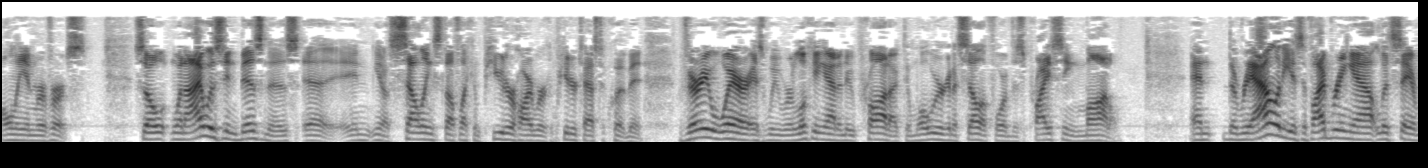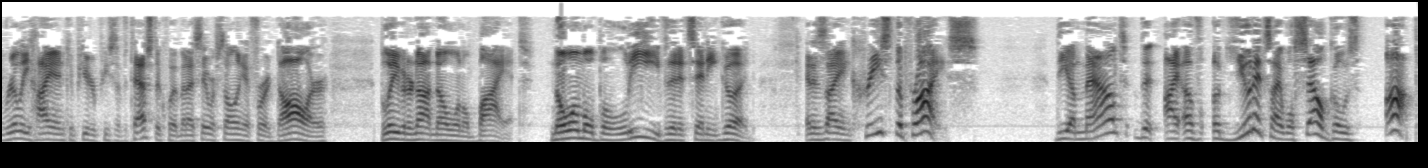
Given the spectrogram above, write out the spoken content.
only in reverse. So when I was in business, uh, in you know selling stuff like computer hardware, computer test equipment, very aware as we were looking at a new product and what we were going to sell it for, this pricing model. And the reality is, if I bring out, let's say, a really high-end computer piece of test equipment, I say we're selling it for a dollar. Believe it or not, no one will buy it. No one will believe that it's any good. And as I increase the price, the amount that I of, of units I will sell goes up.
